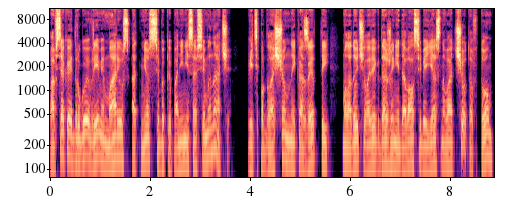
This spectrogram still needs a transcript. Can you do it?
Во всякое другое время Мариус отнесся бы к Эпонине совсем иначе, ведь поглощенный Казеттой молодой человек даже не давал себе ясного отчета в том,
